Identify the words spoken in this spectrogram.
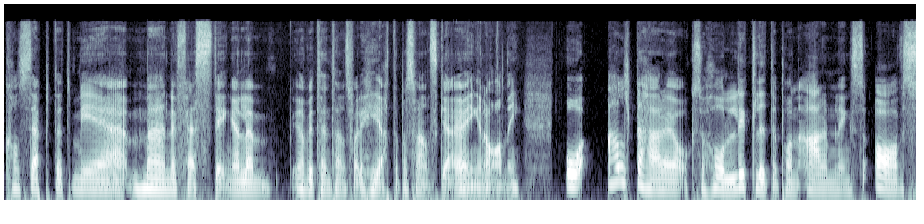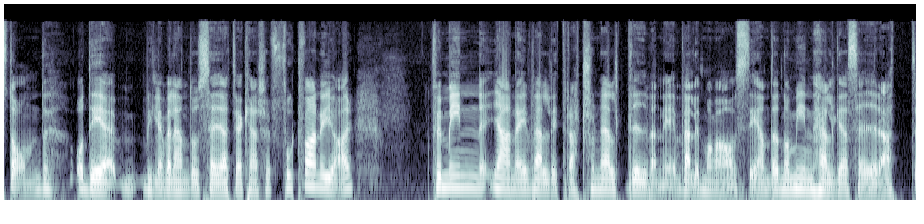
konceptet med manifesting, eller jag vet inte ens vad det heter på svenska, jag har ingen aning. Och allt det här har jag också hållit lite på en armlängds avstånd och det vill jag väl ändå säga att jag kanske fortfarande gör. För min hjärna är väldigt rationellt driven i väldigt många avseenden och min Helga säger att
